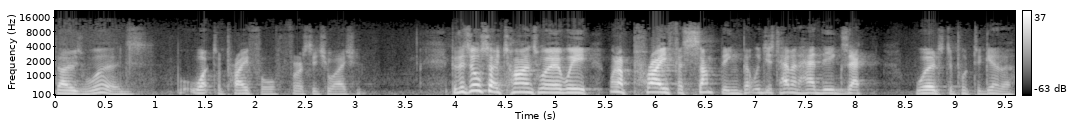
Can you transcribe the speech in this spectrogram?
those words, what to pray for for a situation. But there's also times where we want to pray for something, but we just haven't had the exact words to put together.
